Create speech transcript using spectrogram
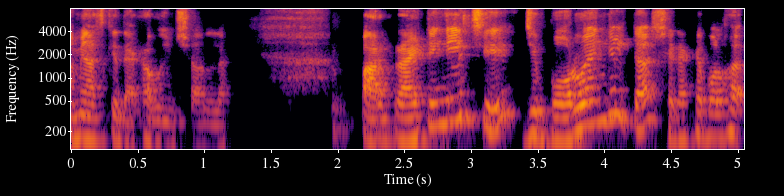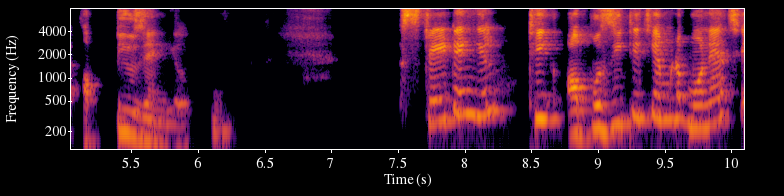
আমি আজকে দেখাবো ইনশাআল্লাহ। রাইট অ্যাঙ্গেলের চেয়ে যে বড় অ্যাঙ্গেলটা সেটাকে বলা হয় অপটিউজ অ্যাঙ্গেল স্ট্রেট অ্যাঙ্গেল ঠিক অপোজিটে যে আমরা মনে আছে,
